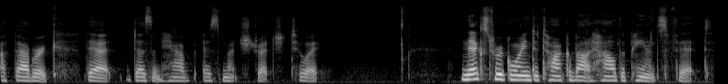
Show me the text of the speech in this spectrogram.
a fabric that doesn't have as much stretch to it. Next, we're going to talk about how the pants fit.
